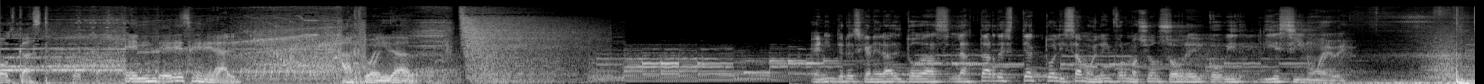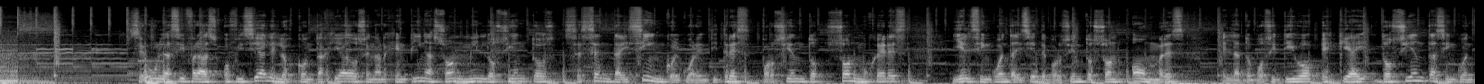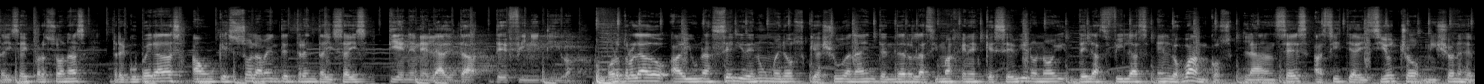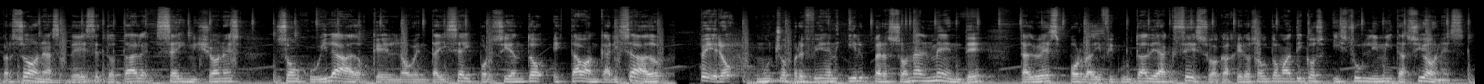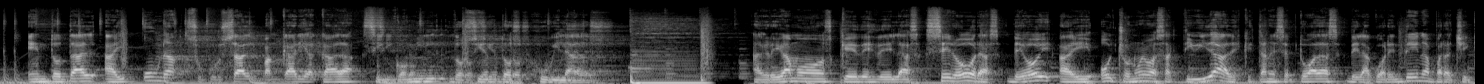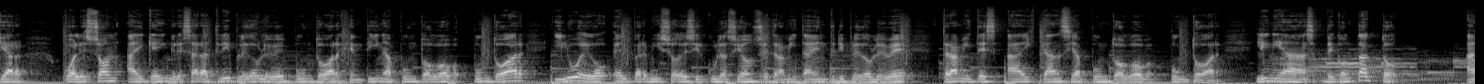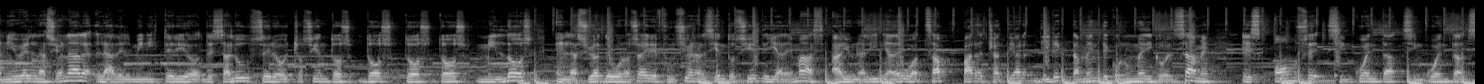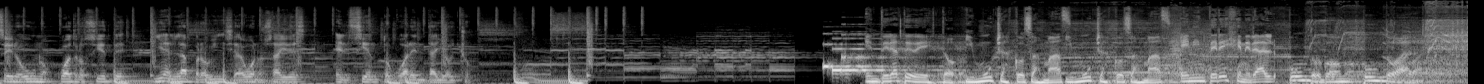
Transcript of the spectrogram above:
Podcast. En interés general. Actualidad. En Interés General todas las tardes te actualizamos la información sobre el COVID-19. Según las cifras oficiales, los contagiados en Argentina son 1.265, el 43% son mujeres y el 57% son hombres. El dato positivo es que hay 256 personas recuperadas, aunque solamente 36 tienen el alta definitiva. Por otro lado, hay una serie de números que ayudan a entender las imágenes que se vieron hoy de las filas en los bancos. La ANSES asiste a 18 millones de personas, de ese total 6 millones son jubilados, que el 96% está bancarizado pero muchos prefieren ir personalmente, tal vez por la dificultad de acceso a cajeros automáticos y sus limitaciones. En total hay una sucursal bancaria cada 5.200 jubilados. Agregamos que desde las 0 horas de hoy hay 8 nuevas actividades que están exceptuadas de la cuarentena para chequear cuáles son, hay que ingresar a www.argentina.gov.ar y luego el permiso de circulación se tramita en www.trámitesadistancia.gov.ar. Líneas de contacto a nivel nacional, la del Ministerio de Salud 0800 222 1002. En la ciudad de Buenos Aires funciona el 107 y además hay una línea de WhatsApp para chatear directamente con un médico del SAME. Es 11 50 50 01 47 y en la provincia de Buenos Aires el 148. Entérate de esto y muchas cosas más y muchas cosas más en interésgeneral.com.ar.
